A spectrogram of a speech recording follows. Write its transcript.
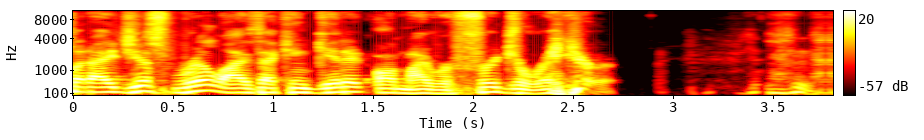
but I just realized I can get it on my refrigerator." No.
